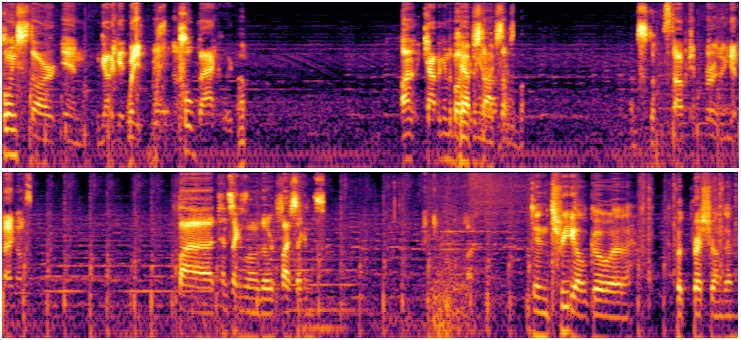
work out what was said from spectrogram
Pulling star in. We gotta get. Wait, wait, no. Pull back. Wait. Up. On capping in the bunker. Capping stop, it. stop. I'm stuck. Stop camper and then get back on. Five, ten seconds on the door. Five seconds. In three, I'll go uh, put pressure on them.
